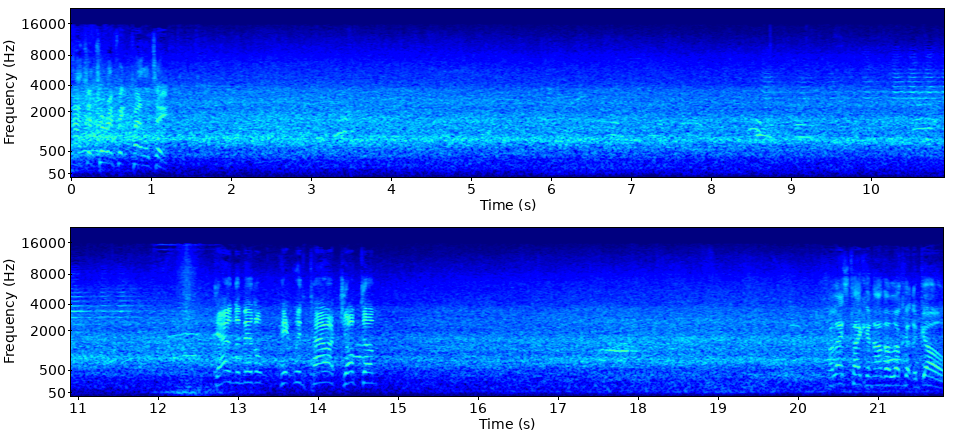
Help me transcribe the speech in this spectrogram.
That's a terrific penalty. Down the middle, hit with power, job done. Well, let's take another look at the goal.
